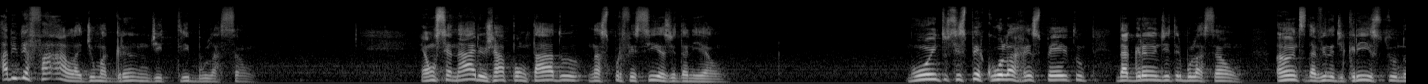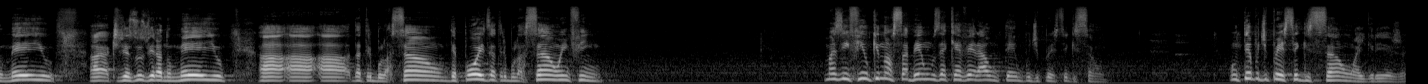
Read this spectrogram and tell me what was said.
A Bíblia fala de uma grande tribulação. É um cenário já apontado nas profecias de Daniel. Muito se especula a respeito da grande tribulação. antes da vinda de Cristo, no meio, ah, que Jesus virá no meio ah, ah, da tribulação, depois da tribulação, enfim. Mas enfim, o que nós sabemos é que haverá um tempo de perseguição. Um tempo de perseguição à igreja.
